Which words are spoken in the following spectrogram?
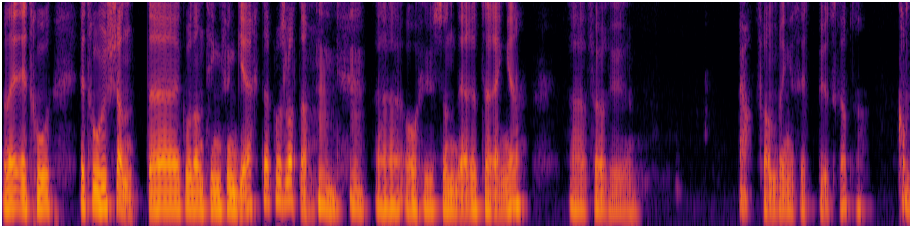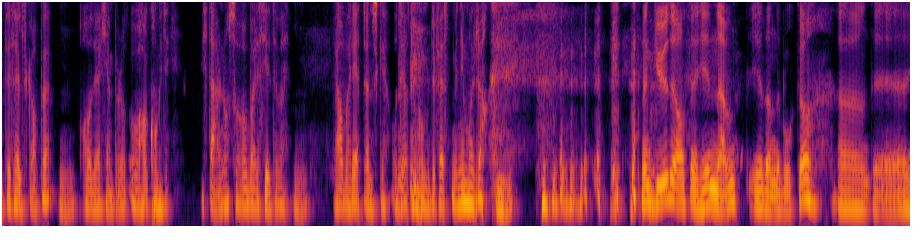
Men jeg, jeg, tror, jeg tror hun skjønte hvordan ting fungerte på Slottet. Mm. Mm. Uh, og hun sonderer terrenget uh, før hun Ja. frambringer sitt budskap. Da. Kom til selskapet, mm. og det er kjempebra. Og har kongen sier hvis det er noe, så bare si det til meg. Mhm. Jeg har bare ett ønske, og det er at du kommer til festen min i morgen. Men Gud er altså ikke nevnt i denne boka. Eh, det er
